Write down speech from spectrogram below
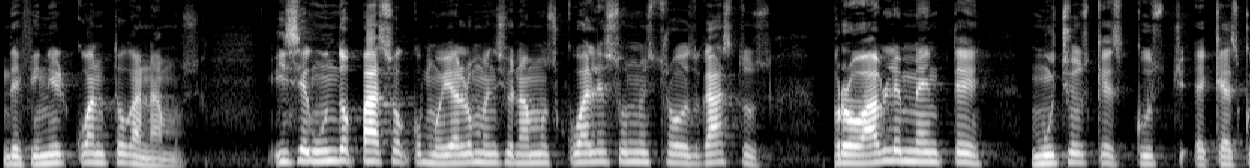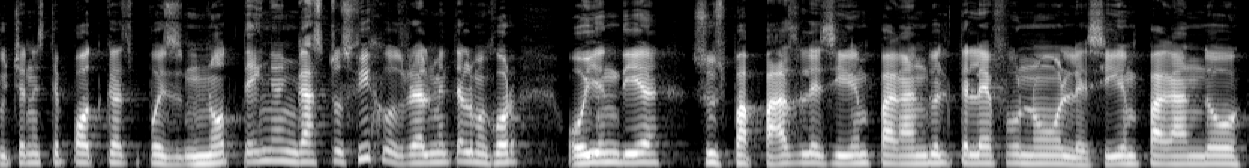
definir cuánto ganamos. Y segundo paso, como ya lo mencionamos, cuáles son nuestros gastos. Probablemente muchos que, que escuchan este podcast pues no tengan gastos fijos. Realmente a lo mejor Hoy en día sus papás le siguen pagando el teléfono, le siguen pagando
